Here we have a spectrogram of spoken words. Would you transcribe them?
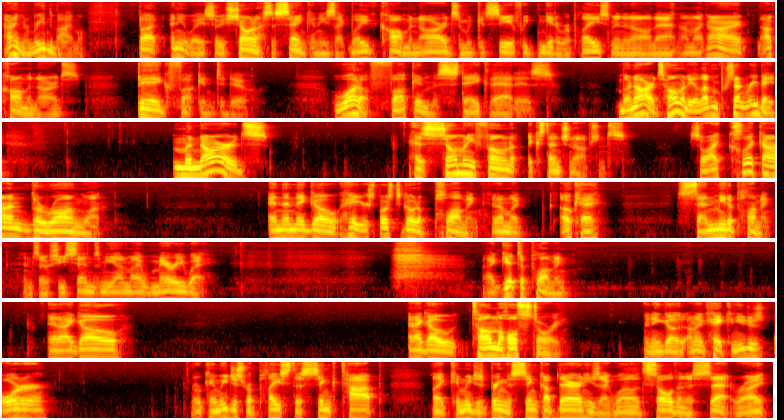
I don't even read the Bible. But anyway, so he's showing us the sink, and he's like, "Well, you could call Menards, and we could see if we can get a replacement and all that." And I'm like, "All right, I'll call Menards." Big fucking to do. What a fucking mistake that is. Menards home at the 11% rebate. Menards has so many phone extension options. So I click on the wrong one and then they go, "Hey, you're supposed to go to plumbing," and I'm like, "Okay, send me to plumbing." And so she sends me on my merry way. I get to plumbing, and I go, and I go tell him the whole story, and he goes, "I'm like, hey, can you just order, or can we just replace the sink top?" Like, can we just bring the sink up there? And he's like, well, it's sold in a set, right?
